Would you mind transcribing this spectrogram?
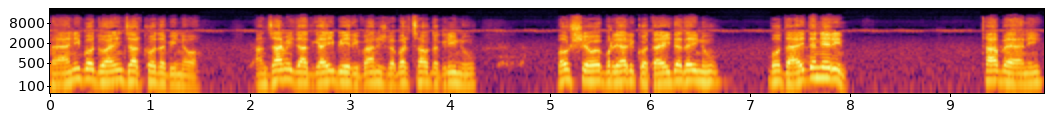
بەیانی بۆ دوایین جار کۆ دەبینەوە ئەنجامی دادگایی بێریڤانیش لەبەر چاو دەگرین و بەو شێوەی بڕیاری کۆتایی دەدەین و بۆ دای دەنێرین تا بەیانی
